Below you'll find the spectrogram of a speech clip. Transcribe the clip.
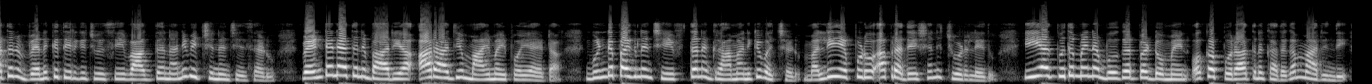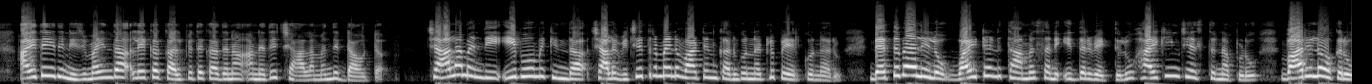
అతను వెనక తిరిగి చూసి వాగ్దానాన్ని విచ్ఛిన్నం చేశాడు. వెంటనే అతని భార్య ఆ రాజ్యం మాయమైపోయాయట. గుండె పగిలిన చీఫ్ తన గ్రామానికి వచ్చాడు. మళ్ళీ ఎప్పుడు ఆ ప్రదేశాన్ని చూడలేదు. ఈ అద్భుతమైన భూగర్భ డొమైన్ ఒక పురాతన కథగా మారింది. అయితే ఇది నిజమైందా లేక కల్పిత కథనా అన్నది చాలా మంది డౌట్. చాలా మంది ఈ భూమి కింద చాలా విచిత్రమైన వాటిని కనుగొన్నట్లు పేర్కొన్నారు. డెత్ వ్యాలీలో వైట్ అండ్ థామస్ అనే ఇద్దరు వ్యక్తులు హైకింగ్ చేస్తున్నప్పుడు వారిలో ఒకరు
